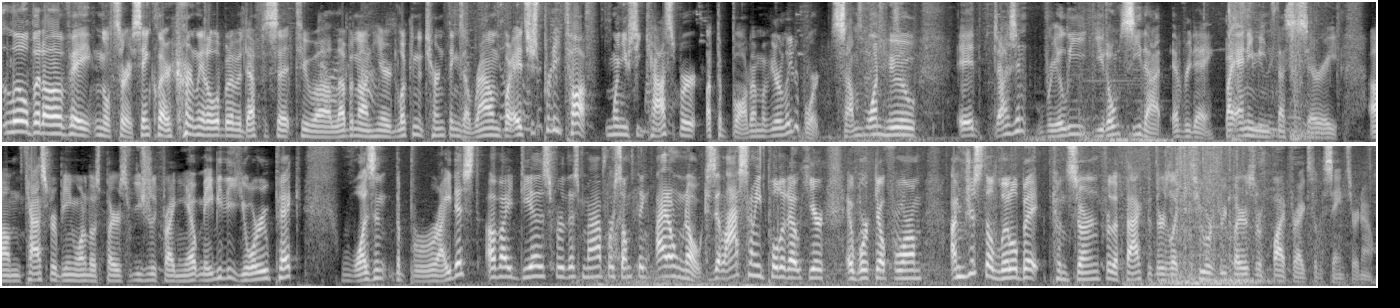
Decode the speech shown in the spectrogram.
little bit of a no, sorry, St. Clair currently at a little bit of a deficit to uh, Lebanon here, looking to turn things around. But it's just pretty tough when you see Casper at the bottom of your leaderboard. Someone who it doesn't really you don't see that every day by any means necessary. Um, Casper being one of those players usually fragging out. Maybe the Yoru pick wasn't the brightest of ideas for this map or something. I don't know because the last time he pulled it out here, it worked out for him. I'm just a little bit concerned for the fact that there's like two or three players with five frags for the Saints right now.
